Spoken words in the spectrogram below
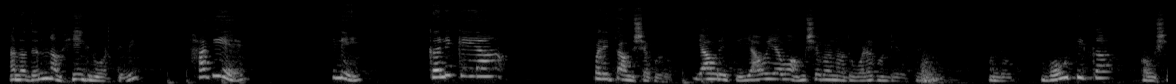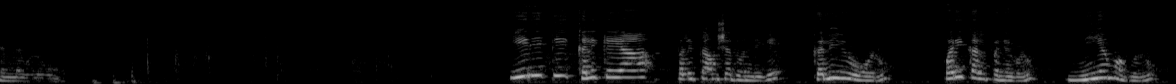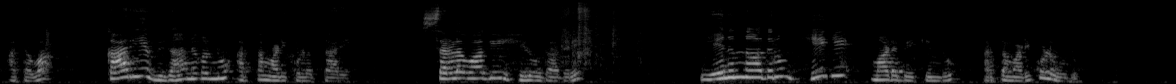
ಅನ್ನೋದನ್ನು ನಾವು ಹೀಗೆ ನೋಡ್ತೀವಿ. ಹಾಗೆಯೇ ಇಲ್ಲಿ ಕಲಿಕೆಯ ಫಲಿತಾಂಶಗಳು ಯಾವ ರೀತಿ, ಯಾವ ಯಾವ ಅಂಶಗಳನ್ನು ಅದು ಒಳಗೊಂಡಿರುತ್ತದೆ? ಒಂದು ಭೌತಿಕ ಕೌಶಲ್ಯಗಳು. ಈ ರೀತಿ ಕಲಿಕೆಯ ಫಲಿತಾಂಶದೊಂದಿಗೆ ಕಲಿಯುವವರು ಪರಿಕಲ್ಪನೆಗಳು, ನಿಯಮಗಳು ಅಥವಾ ಕಾರ್ಯವಿಧಾನಗಳನ್ನು ಅರ್ಥ ಮಾಡಿಕೊಳ್ಳುತ್ತಾರೆ. ಸರಳವಾಗಿ ಹೇಳುವುದಾದರೆ, ಏನನ್ನಾದರೂ ಹೇಗೆ ಮಾಡಬೇಕೆಂದು ಅರ್ಥ ಮಾಡಿಕೊಳ್ಳುವುದು.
